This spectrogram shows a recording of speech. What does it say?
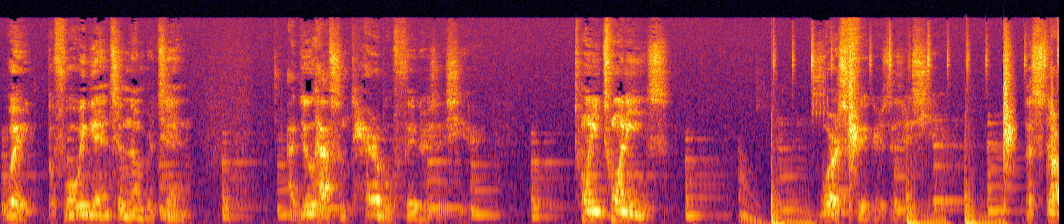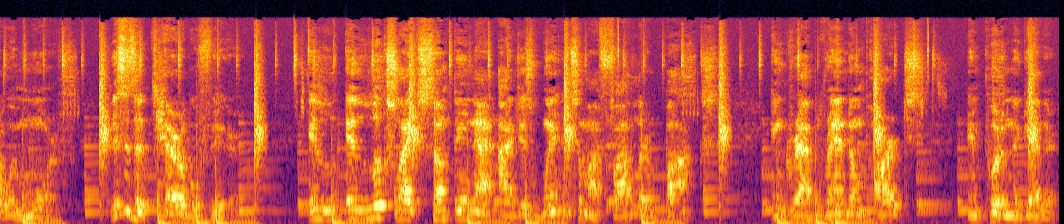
Wait, before we get into number 10, I do have some terrible figures this year. 2020's worst figures of this year. Let's start with Morph. This is a terrible figure. It, it looks like something that I just went into my fodder box and grabbed random parts and put them together.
